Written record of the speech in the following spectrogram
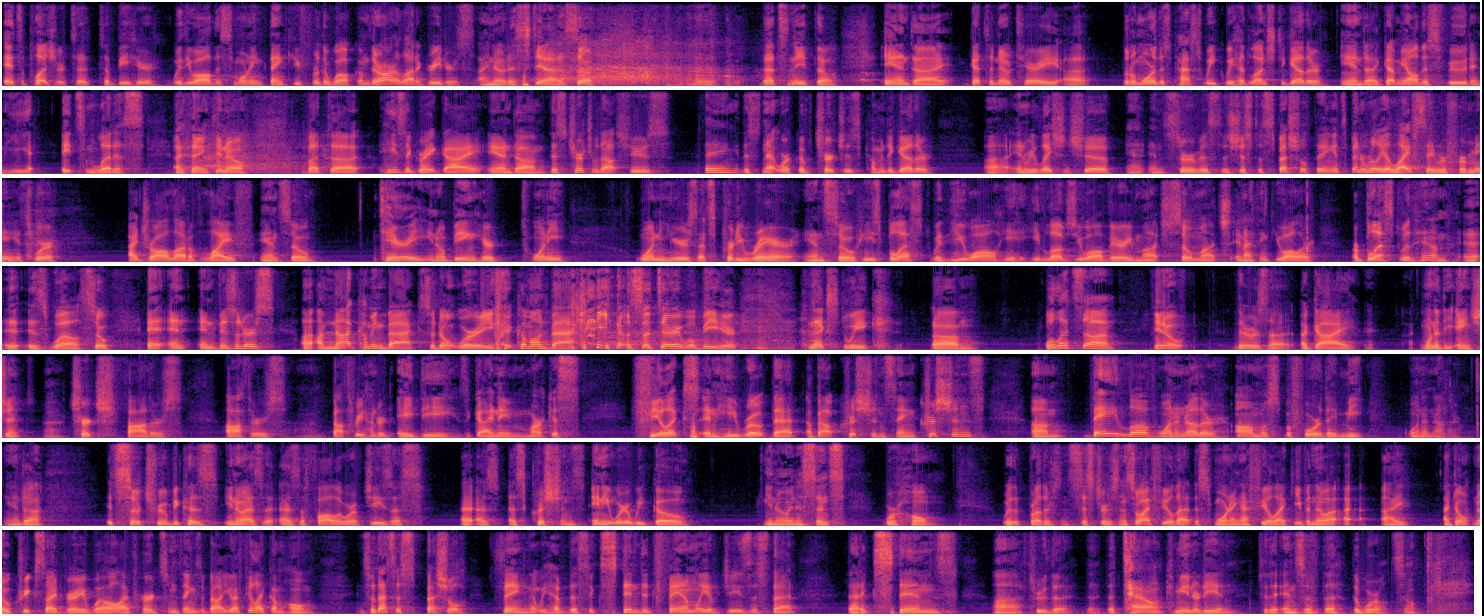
it's a pleasure to, to be here with you all this morning. Thank you for the welcome. There are a lot of greeters, I noticed. Yeah, so that's neat, though. And uh, got to know Terry a uh, little more this past week. We had lunch together and uh, got me all this food, and he ate some lettuce, I think, you know. But uh, he's a great guy, and um, this Church Without Shoes thing, this network of churches coming together, uh, in relationship and, and service is just a special thing. It's been really a lifesaver for me. It's where I draw a lot of life. And so, Terry, you know, being here 21 years, that's pretty rare. And so, he's blessed with you all. He, he loves you all very much, so much. And I think you all are, are blessed with him uh, as well. So, and, and, and visitors, uh, I'm not coming back, so don't worry. You come on back. you know, so, Terry will be here next week. Um, well, let's, uh, you know, there was a, a guy, one of the ancient uh, church fathers, authors, uh, about 300 AD. He's a guy named Marcus Felix, and he wrote that about Christians, saying, Christians, um, they love one another almost before they meet one another. And uh, it's so true because, you know, as a, as a follower of Jesus, as, as Christians, anywhere we go, you know, in a sense, we're home with brothers and sisters. And so I feel that this morning. I feel like even though I, I, I don't know Creekside very well, I've heard some things about you, I feel like I'm home. And so that's a special thing that we have this extended family of Jesus that, that extends uh, through the, the, the, town, community, and to the ends of the, the world. So,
